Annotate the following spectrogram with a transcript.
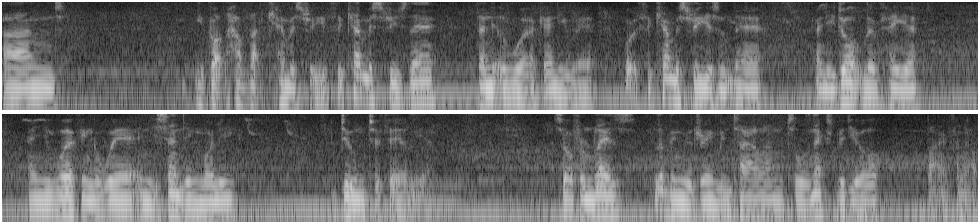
And you've got to have that chemistry. If the chemistry's there, then it'll work anyway. But if the chemistry isn't there and you don't live here and you're working away and you're sending money, doomed to failure. So from Les, living the dream in Thailand, till the next video, bye for now.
